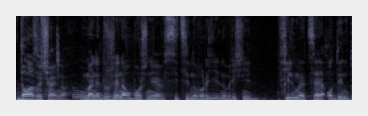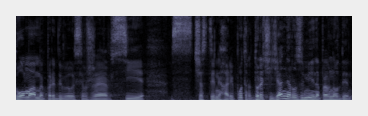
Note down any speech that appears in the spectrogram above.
Да, звичайно. У мене дружина обожнює всі ці новорі- новорічні фільми. Це один дома. Ми передивилися вже всі частини Гаррі Поттера. До речі, я не розумію, напевно, один.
